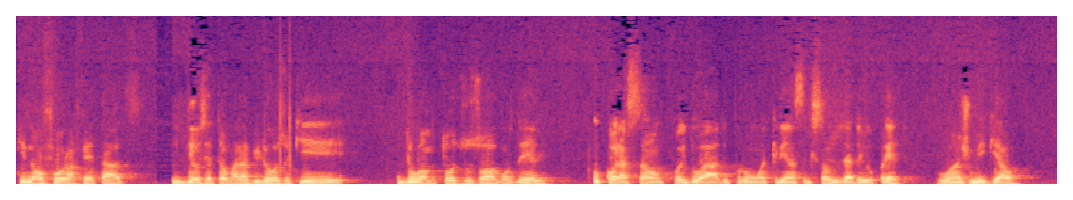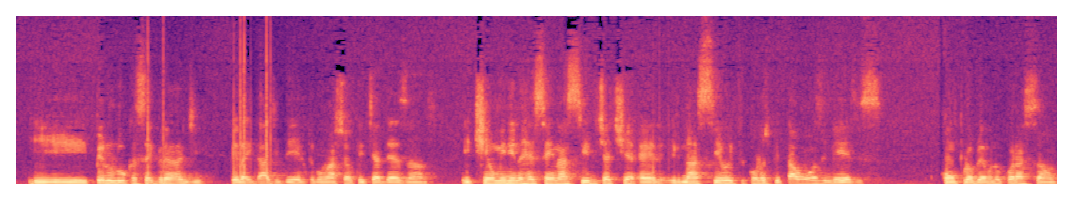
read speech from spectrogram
que não foram afetados. E Deus é tão maravilhoso que doamos todos os órgãos dele. O coração foi doado por uma criança de São José do Rio Preto, o anjo Miguel. E pelo Lucas ser grande, pela idade dele, todo mundo achava que ele tinha 10 anos. E tinha um menino recém-nascido, já tinha, é, ele nasceu e ficou no hospital 11 meses com um problema no coração.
